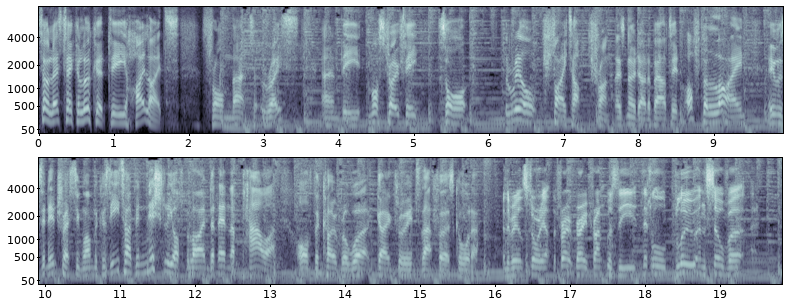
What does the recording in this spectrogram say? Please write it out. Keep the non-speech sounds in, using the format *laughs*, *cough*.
So let's take a look at the highlights from that race. And the Moss Trophy saw the real fight up front, there's no doubt about it. Off the line, it was an interesting one because E-Type initially off the line, but then the power of the Cobra work going through into that first corner. And the real story up the very front was the little blue and silver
